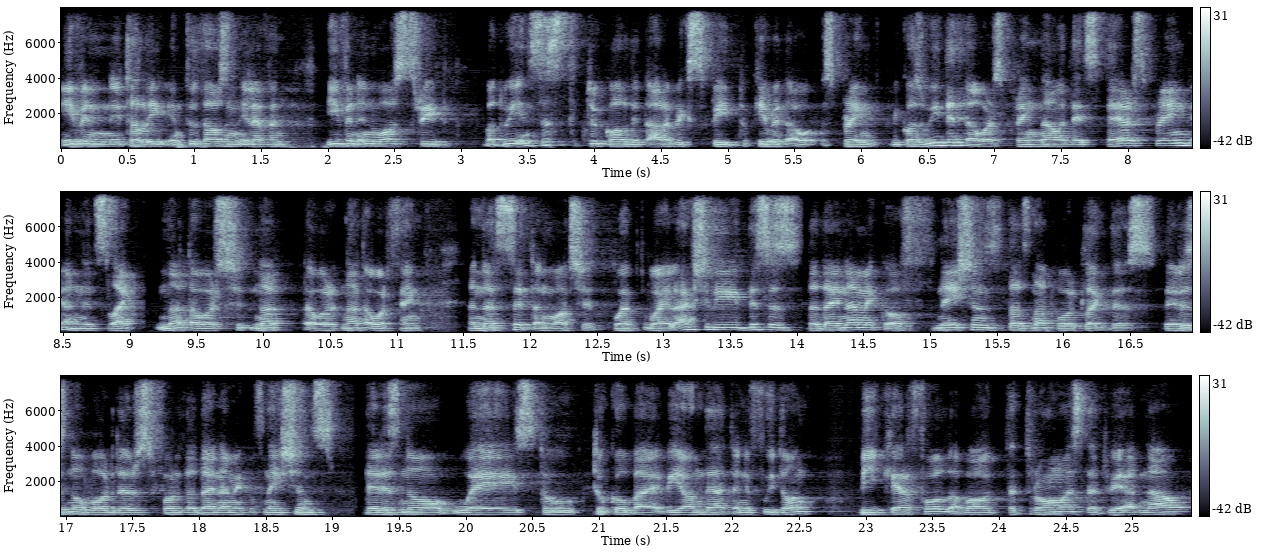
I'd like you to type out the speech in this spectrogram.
even in Italy in 2011, even in Wall Street. But we insisted to call it Arabic Spring to keep it our spring because we did our spring. Now it's their spring, and it's like not our not our not our thing. And let's sit and watch it. While actually, this is the dynamic of nations does not work like this. There is no borders for the dynamic of nations. There is no ways to to go by beyond that. And if we don't be careful about the traumas that we are now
